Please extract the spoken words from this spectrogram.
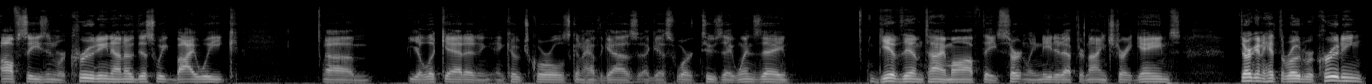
off-season recruiting. I know this week by week, um, you look at it, and, and Coach Quarles is going to have the guys, I guess, work Tuesday, Wednesday, give them time off. They certainly need it after nine straight games. They're going to hit the road recruiting.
